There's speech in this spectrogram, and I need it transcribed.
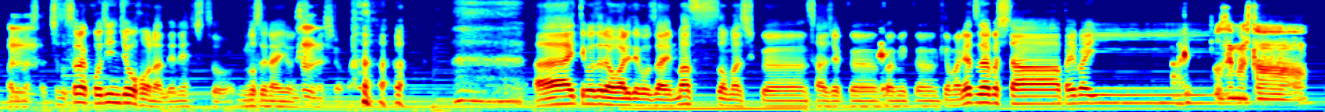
わかりました。ちょっとそれは個人情報なんでね、ちょっと載せないようにしましょう。はい、とい。うことで終わりでございます。おましくん、サーシャくん、小泉くん、今日もありがとうございました。バイバイ。ありがとうございました。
